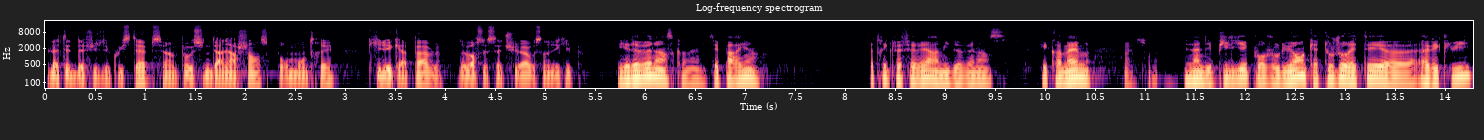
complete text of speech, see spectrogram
la tête d'affiche de Quickstep, c'est un peu aussi une dernière chance pour montrer qu'il est capable d'avoir ce statut-là au sein de l'équipe. Il y a de Venance quand même, c'est pas rien. Patrick Lefebvre a mis de Venance, qui est quand même son- l'un des piliers pour Julien, qui a toujours été euh, avec lui.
